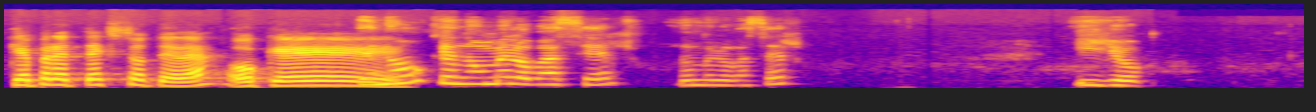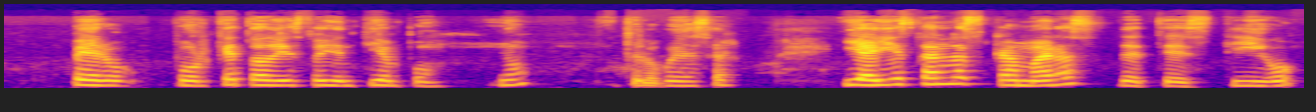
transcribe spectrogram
¿Qué pretexto te da? ¿O qué? Que no, que no me lo va a hacer, no me lo va a hacer. Y yo, pero ¿por qué todavía estoy en tiempo? No, no te lo voy a hacer. Y ahí están las cámaras de testigo,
